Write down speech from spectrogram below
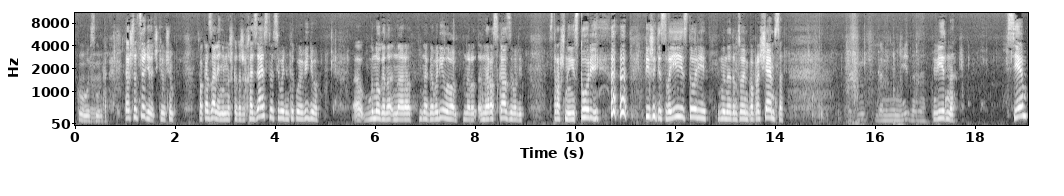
Вкусненько. Так что все, девочки, в общем, показали немножко даже хозяйство. Сегодня такое видео. Э, Много на, на- наговорила вам, на- нарассказывали страшные истории. Пишите свои истории. Мы на этом с вами попрощаемся. Да меня не видно, да. Видно. Всем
